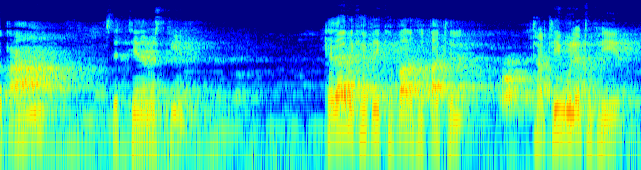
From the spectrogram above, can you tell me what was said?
إطعام ستين مسكينا كذلك في كفارة القتل ترتيب ولا تخيير؟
